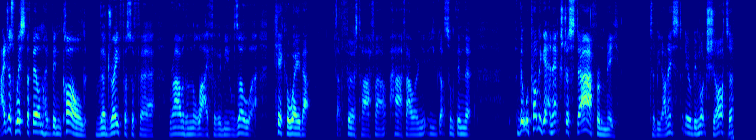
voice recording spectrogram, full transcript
I just wish the film had been called the Dreyfus affair rather than the life of Emile Zola. Kick away that that first half hour, half hour, and you've got something that that would probably get an extra star from me. To be honest, it would be much shorter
